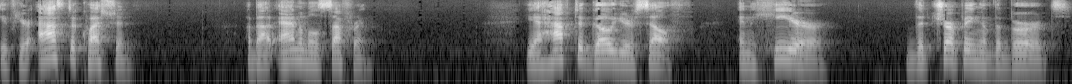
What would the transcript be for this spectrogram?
if you're asked a question about animals suffering, you have to go yourself and hear the chirping of the birds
